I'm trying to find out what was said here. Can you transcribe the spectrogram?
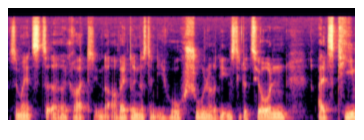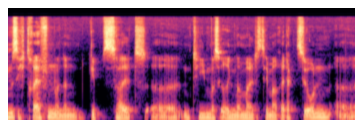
Sind wir jetzt äh, gerade in der Arbeit drin, dass dann die Hochschulen oder die Institutionen als Team sich treffen und dann gibt es halt äh, ein Team, was irgendwann mal das Thema Redaktion äh,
